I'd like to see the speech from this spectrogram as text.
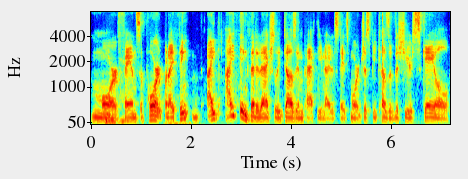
more fan support, but I think I I think that it actually does impact the United States more just because of the sheer scale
